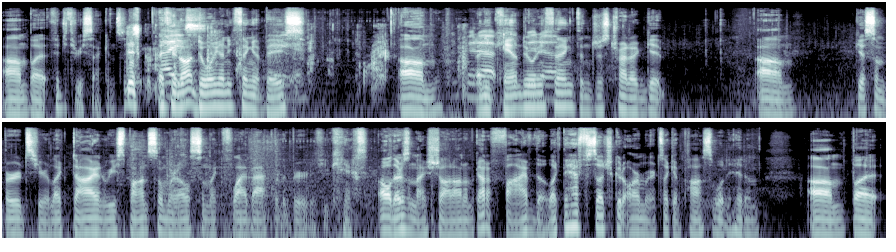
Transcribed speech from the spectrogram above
Um, but 53 seconds. This- if you're not doing anything at base, um, and you can't do keep it up. anything, then just try to get, um, get some birds here. Like die and respawn somewhere else and like fly back with a bird if you can. Oh, there's a nice shot on him. Got a five though. Like they have such good armor, it's like impossible to hit him. Um, but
